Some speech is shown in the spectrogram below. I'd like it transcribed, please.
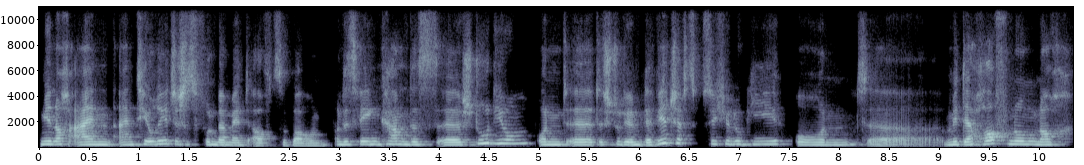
mir noch ein, ein theoretisches Fundament aufzubauen. Und deswegen kam das Studium und das Studium der Wirtschaftspsychologie und äh, mit der Hoffnung noch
